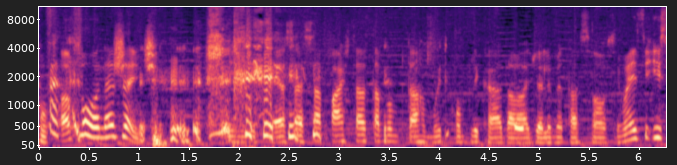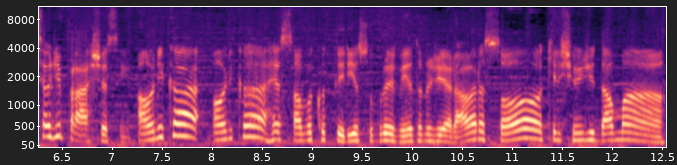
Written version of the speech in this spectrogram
Por favor, né, gente? Essa, essa parte tava, tava, tava muito complicada lá de alimentação, assim. Mas isso é o de praxe, assim. A única, a única ressalva que eu teria sobre o evento no geral era só que eles tinham de dar uma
